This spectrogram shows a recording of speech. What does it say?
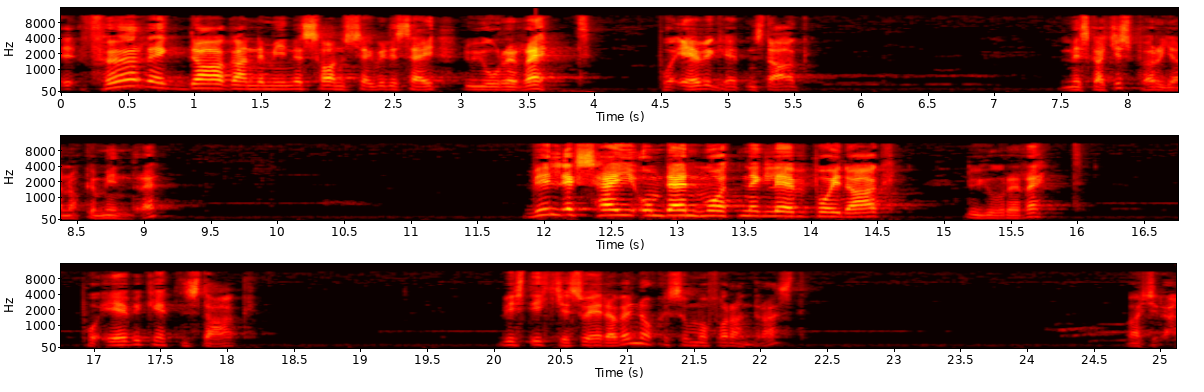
eh, før jeg dagene mine sånn så jeg ville si du gjorde rett på evighetens dag. Vi skal ikke spørre noe mindre. Vil jeg si om den måten jeg lever på i dag du gjorde rett på evighetens dag? Hvis ikke, så er det vel noe som må forandres? Var ikke det?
